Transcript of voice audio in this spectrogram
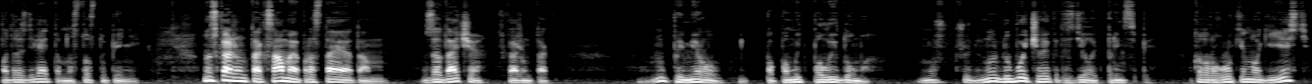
подразделять там на 100 ступеней. Ну, скажем так, самая простая там задача, скажем так, ну, к примеру, помыть полы дома. Ну, ну, любой человек это сделает, в принципе. У которого руки и ноги есть,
